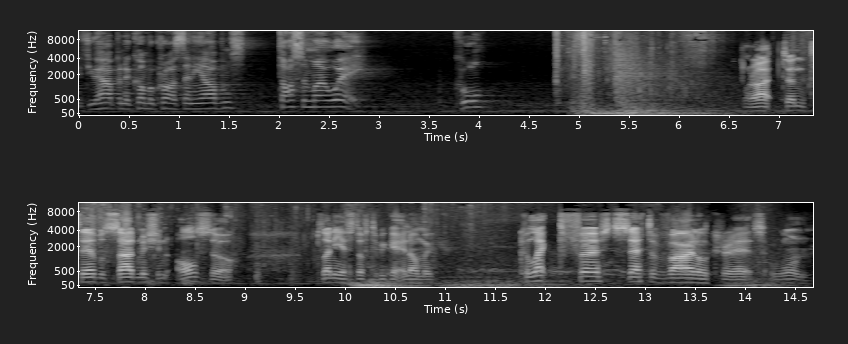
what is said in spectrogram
if you happen to come across any albums, toss them my way. Cool? Alright, turn the tables side mission also. Plenty of stuff to be getting on with. Collect first set of vinyl crates. One.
